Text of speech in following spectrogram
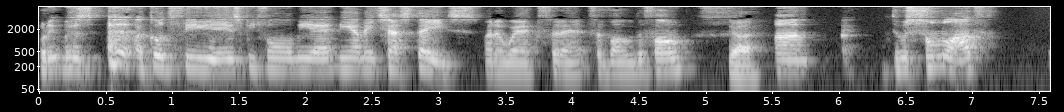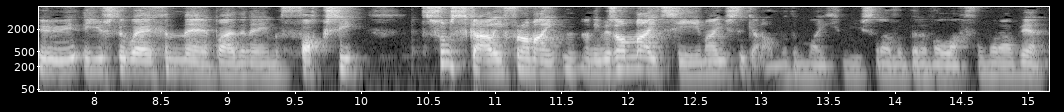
But it was a good few years before me uh, me NHS days when I worked for uh, for Vodafone. Yeah. And there was some lad who used to work in there by the name of Foxy, some scally from Huyton, and he was on my team. I used to get on with him, like, and we used to have a bit of a laugh and what have you.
